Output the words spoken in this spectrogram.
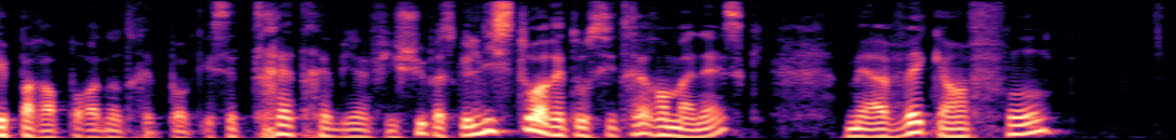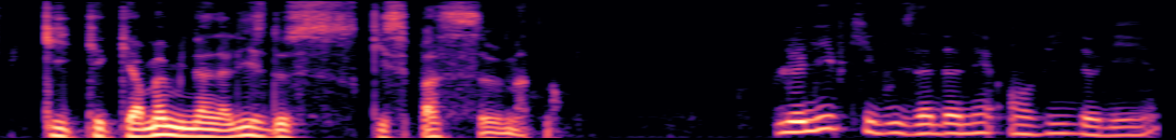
et par rapport à notre époque. Et c'est très très bien fichu parce que l'histoire est aussi très romanesque, mais avec un fond qui, qui, qui a même une analyse de ce qui se passe maintenant. Le livre qui vous a donné envie de lire?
